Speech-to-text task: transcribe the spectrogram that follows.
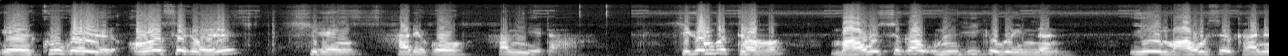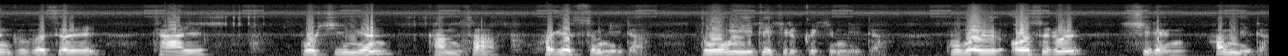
예, 구글 어스를 실행하려고 합니다. 지금부터 마우스가 움직이고 있는 이 마우스 가는 그것을 잘 보시면 감사하겠습니다. 도움이 되실 것입니다. 구글 어스를 실행합니다.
